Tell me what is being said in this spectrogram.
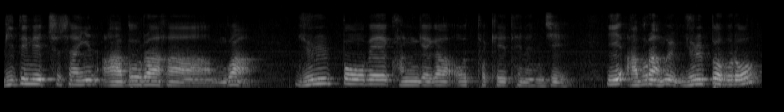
믿음의 조상인 아브라함과 율법의 관계가 어떻게 되는지 이 아브라함을 율법으로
